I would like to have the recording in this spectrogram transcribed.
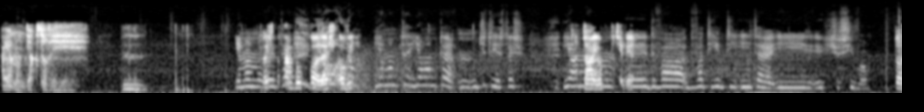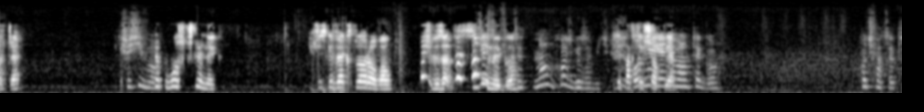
A ja mam diaksowy. Mm. Ja mam... Chodź, e, tam był koleś, o, wi- ja, ja mam te, ja mam te. Mm, Gdzie ty jesteś? Ja mam obok ciebie. e, dwa, dwa TNT i te, i krzesiwo. Torcze. Krzesiwo. Tu było skrzynek. I wszystkie wyeksplorował. Weź go, za, zabijmy go. facet? No, chodź go zabić. O nie, ja nie szopie. mam tego. Chodź facet.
